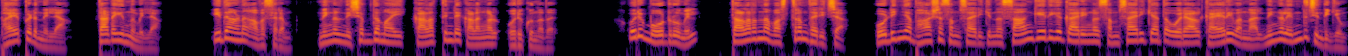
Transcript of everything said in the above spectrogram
ഭയപ്പെടുന്നില്ല തടയുന്നുമില്ല. ഇതാണ് അവസരം. നിങ്ങൾ നിശബ്ദമായി കളത്തിന്റെ കളങ്ങൾ ഒരുക്കുന്നത്. ഒരു ബോർഡ്റൂമിൽ തളർന്ന വസ്ത്രം ധരിച്ച ഒടിഞ്ഞ ഭാഷ സംസാരിക്കുന്ന സാങ്കേതിക കാര്യങ്ങൾ സംസാരിക്കാത്ത ഒരാൾ കയറി വന്നാൽ നിങ്ങൾ എന്തു ചിന്തിക്കും?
